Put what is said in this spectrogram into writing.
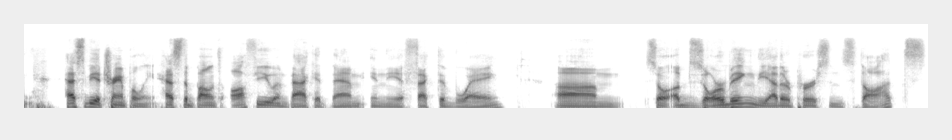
has to be a trampoline. Has to bounce off you and back at them in the effective way. Um, so absorbing the other person's thoughts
